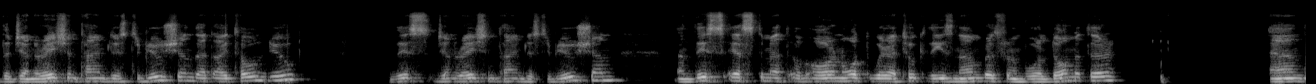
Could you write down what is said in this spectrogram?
the generation time distribution that I told you, this generation time distribution, and this estimate of R naught, where I took these numbers from Worldometer, and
